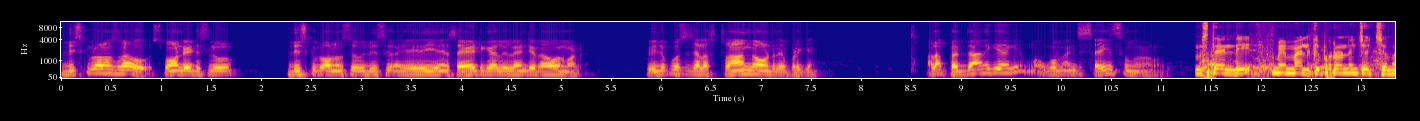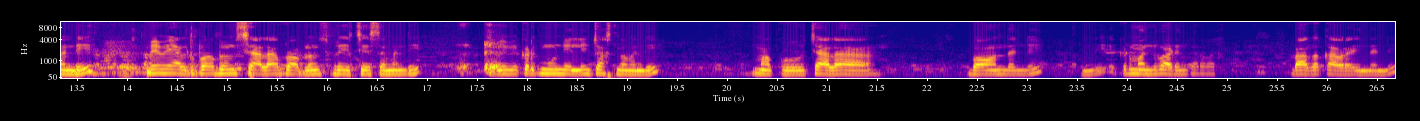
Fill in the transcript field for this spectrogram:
డిస్క్ ప్రాబ్లమ్స్ రావు. స్పాండైటిస్లు డిస్క్ ప్రాబ్లమ్స్ డిస్క్ సైటికల్ ఇలాంటివి రావు అనమాట వెన్నుపూస చాలా స్ట్రాంగ్గా ఉంటుంది ఎప్పటికీ. అలా ప్రతిదానికి ఒక మంచి సైన్స్ ఉంది మనకి నమస్తే అండి. మేము మల్కీపురం నుంచి వచ్చామండి. మేము హెల్త్ ప్రాబ్లమ్స్ చాలా ప్రాబ్లమ్స్ ఫేస్ చేసామండి. మేము ఇక్కడికి మూడు నెలల నుంచి వస్తున్నామండి. మాకు చాలా బాగుందండి. ఇక్కడ మందు వాడిన తర్వాత బాగా కవర్ అయిందండి.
